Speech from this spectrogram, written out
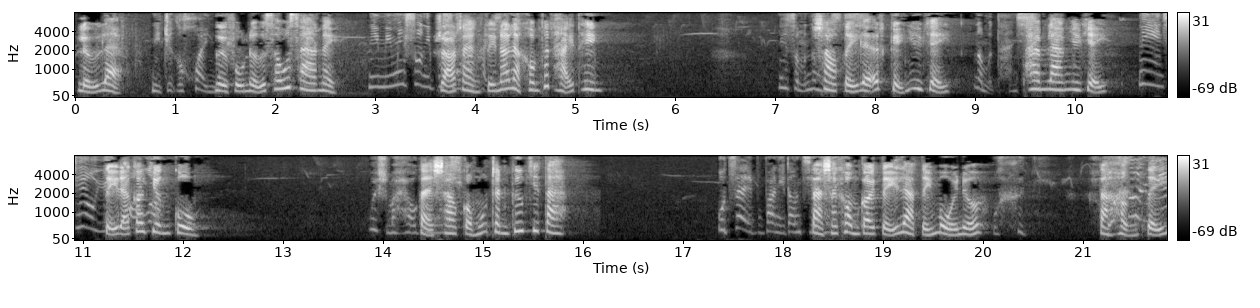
Lữ Lạc, Người phụ nữ xấu xa này, Rõ ràng tỷ nói là không thích Hải Thiên Sao tỷ lại ích kỷ như vậy? Tham lam như vậy? Tỷ đã có dân cuồng. Tại sao còn muốn tranh cướp với ta? Ta sẽ không coi tỷ là tỷ muội nữa. Ta hận tỷ.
